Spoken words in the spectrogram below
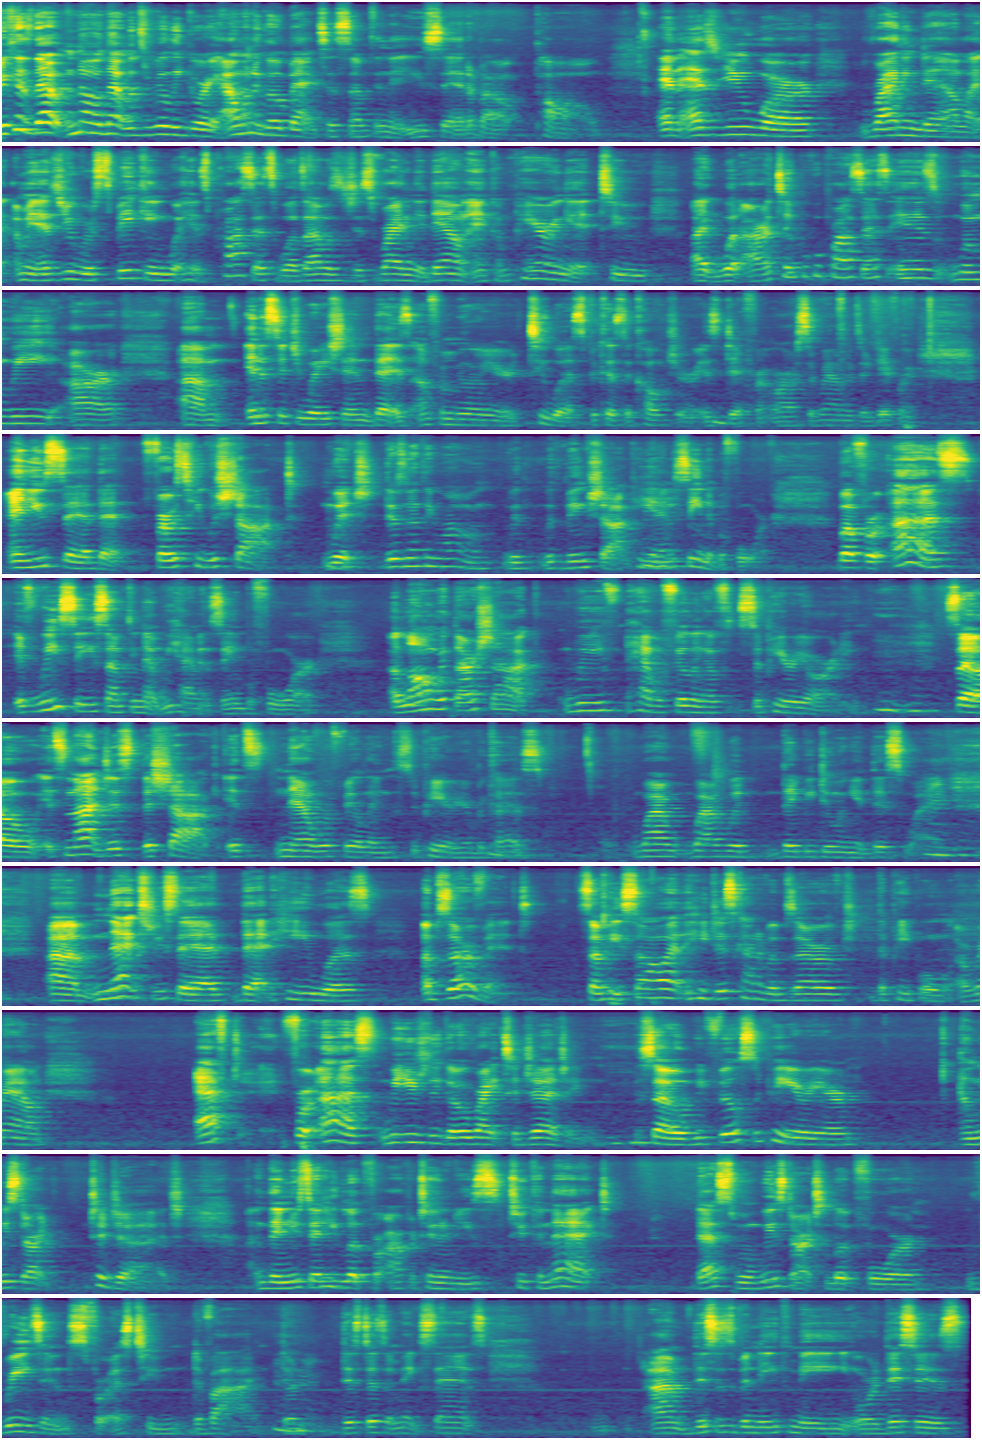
because that no that was really great. I want to go back to something that you said about paul. And as you were writing down like i mean as you were speaking what his process was i was just writing it down and comparing it to like what our typical process is when we are um, in a situation that is unfamiliar to us because the culture is mm-hmm. different or our surroundings are different. And you said that first he was shocked which there's nothing wrong with with being shocked. He mm-hmm. hadn't seen it before. But for us if we see something that we haven't seen before, along with our shock, we have a feeling of superiority. Mm-hmm. So it's not just the shock; it's now we're feeling superior because mm-hmm. why why would they be doing it this way? Mm-hmm. Um, next, you said that he was observant. So he saw it. He just kind of observed the people around. After for us, we usually go right to judging. Mm-hmm. So we feel superior, and we start to judge. And then you said he looked for opportunities to connect. That's when we start to look for reasons for us to divide. Mm-hmm. This doesn't make sense. Um, this is beneath me, or this is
